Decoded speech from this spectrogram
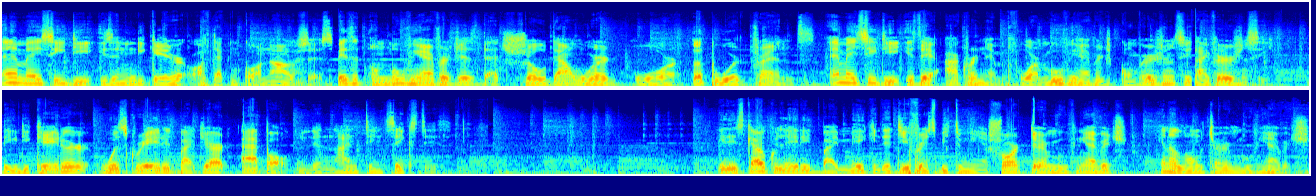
MACD is an indicator of technical analysis based on moving averages that show downward or upward trends. MACD is the acronym for Moving Average Convergence Divergence. The indicator was created by Gerald Appel in the 1960s. It is calculated by making the difference between a short-term moving average and a long-term moving average.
